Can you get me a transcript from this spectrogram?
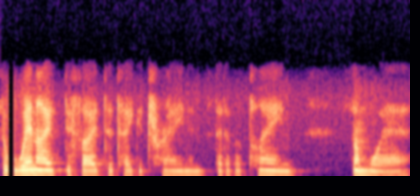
So when I decide to take a train instead of a plane somewhere,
